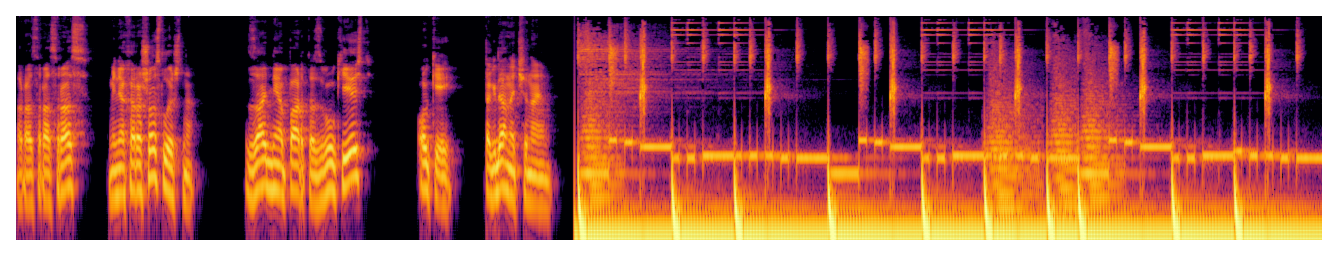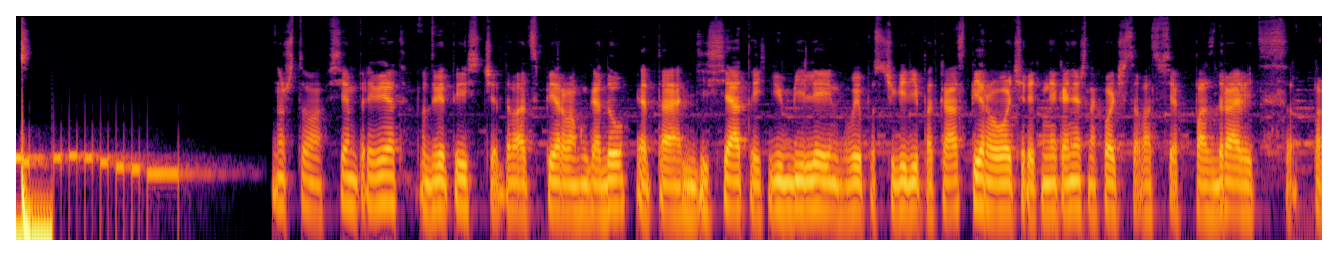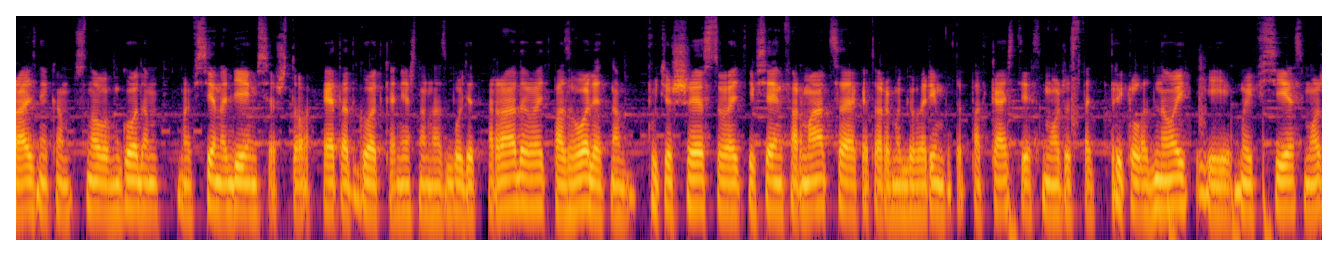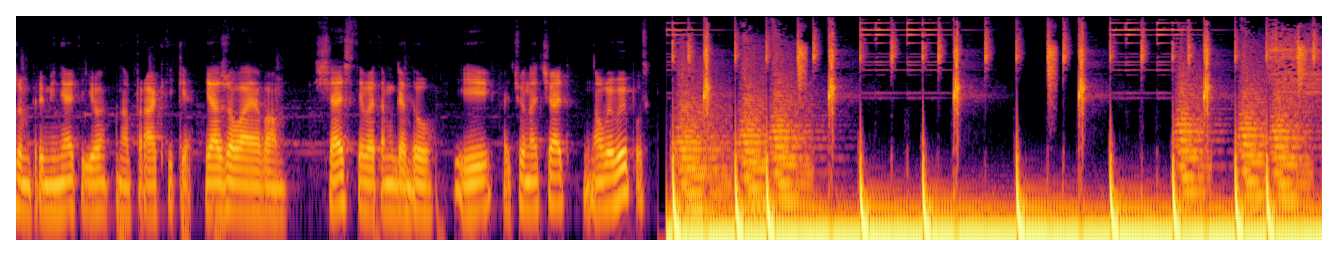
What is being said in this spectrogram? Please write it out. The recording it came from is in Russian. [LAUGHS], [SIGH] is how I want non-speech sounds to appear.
Раз-раз-раз. Меня хорошо слышно? Задняя парта, звук есть? Окей, тогда начинаем. Ну что, всем привет! В 2021 году это десятый юбилейный выпуск ЧГД подкаст. В первую очередь мне, конечно, хочется вас всех поздравить с праздником, с Новым годом. Мы все надеемся, что этот год, конечно, нас будет радовать, позволит нам путешествовать, и вся информация, о которой мы говорим в этом подкасте, сможет стать прикладной, и мы все сможем применять ее на практике. Я желаю вам счастья в этом году и хочу начать новый выпуск.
